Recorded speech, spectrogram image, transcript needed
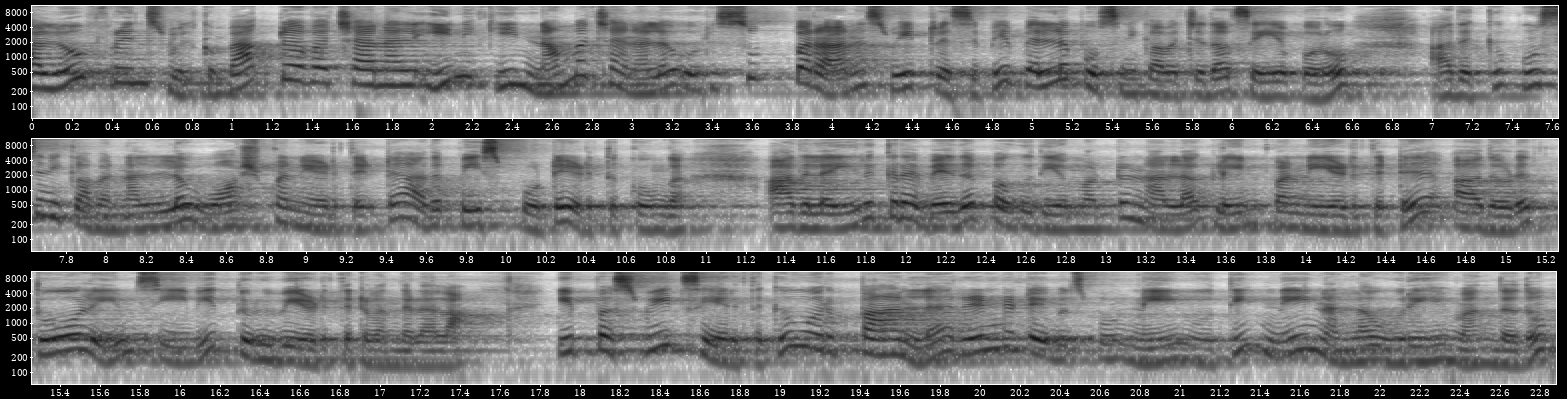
Hello friends welcome back to our channel இன்றைக்கி நம்ம சேனலில் ஒரு சூப்பரான ஸ்வீட் ரெசிபி வெள்ளை பூசணிக்காய் வச்சு தான் செய்ய போகிறோம் அதுக்கு பூசணிக்காவை நல்லா வாஷ் பண்ணி எடுத்துகிட்டு அதை பீஸ் போட்டு எடுத்துக்கோங்க. அதில் இருக்கிற விதை பகுதியை மட்டும் நல்லா க்ளீன் பண்ணி எடுத்துகிட்டு அதோட தோலையும் சீவி துருவி எடுத்துகிட்டு வந்துடலாம். இப்போ ஸ்வீட் செய்கிறதுக்கு ஒரு பேனில் ரெண்டு டேபிள் ஸ்பூன் நெய் ஊற்றி நெய் நல்லா உருகி வந்ததும்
